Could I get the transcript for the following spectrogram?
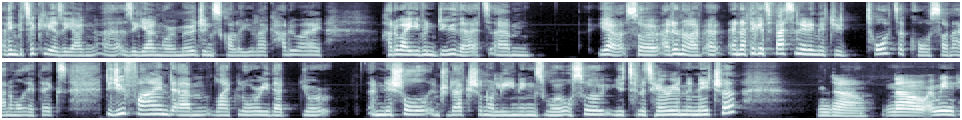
I think particularly as a young uh, as a young or emerging scholar, you're like, how do I how do I even do that? Um, yeah, so I don't know, and I think it's fascinating that you taught a course on animal ethics. Did you find, um, like Lori, that your initial introduction or leanings were also utilitarian in nature? No, no. I mean,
